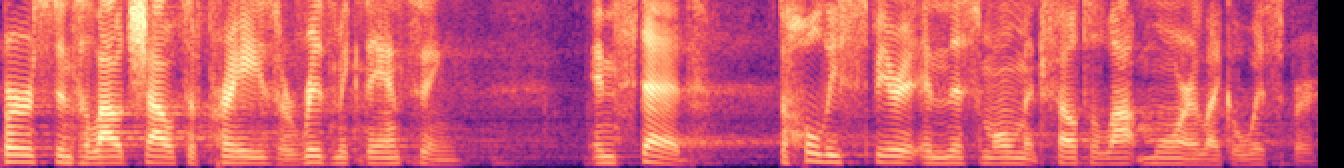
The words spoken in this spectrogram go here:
burst into loud shouts of praise or rhythmic dancing. Instead, the Holy Spirit in this moment felt a lot more like a whisper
